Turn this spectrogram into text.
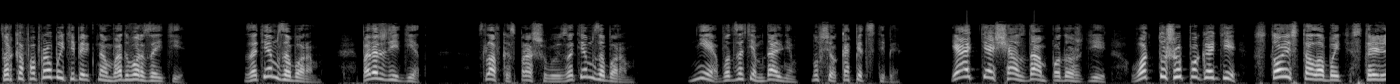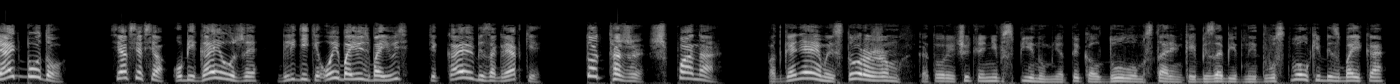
Только попробуй теперь к нам во двор зайти. Затем забором? Подожди, дед. Славка, спрашиваю, затем забором? Не, вот затем дальним. Ну все, капец тебе. Я тебя сейчас дам, подожди. Вот уже погоди. Стой, стало быть, стрелять буду. Все-все-все, убегаю уже. Глядите, ой, боюсь-боюсь. Текаю без оглядки. Тот-то же, шпана. Подгоняемый сторожем, который чуть ли не в спину мне тыкал дулом старенькой безобидной двустволки без байка,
